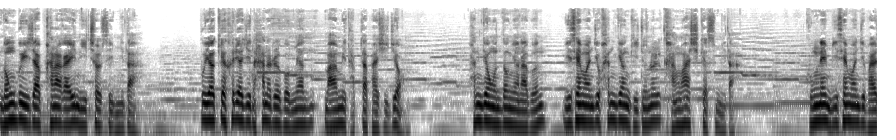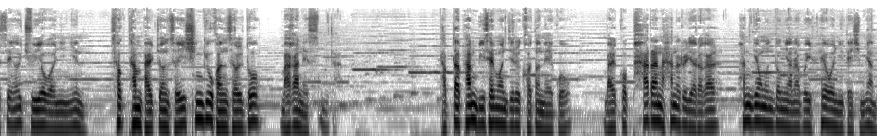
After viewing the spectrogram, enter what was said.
농부이자 판화가인 이철수입니다. 뿌옇게 흐려진 하늘을 보면 마음이 답답하시죠? 환경운동연합은 미세먼지 환경 기준을 강화시켰습니다. 국내 미세먼지 발생의 주요 원인인 석탄 발전소의 신규 건설도 막아냈습니다. 답답한 미세먼지를 걷어내고 맑고 파란 하늘을 열어갈 환경운동연합의 회원이 되시면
